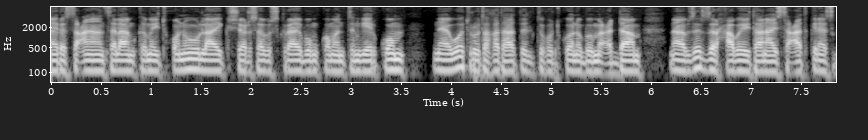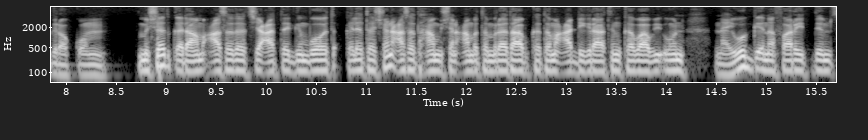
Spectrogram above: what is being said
ናይ ረሳዕናን ሰላም ከመይ ትኾኑ? like share subscribe ን comment ን ጌርኩም ናይ ወትሩ ተኸታተልቲ ክትኮኑ ብምዕዳም ናብ ዝርዝር ሓበሬታ ናይ ሰዓት ክነስግረኩም ምሸት ቀዳም 19 ግንቦት 2015 ዓ ም ኣብ ከተማ ዓዲግራትን ከባቢኡን ናይ ውግእ ነፋሪት ድምፂ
